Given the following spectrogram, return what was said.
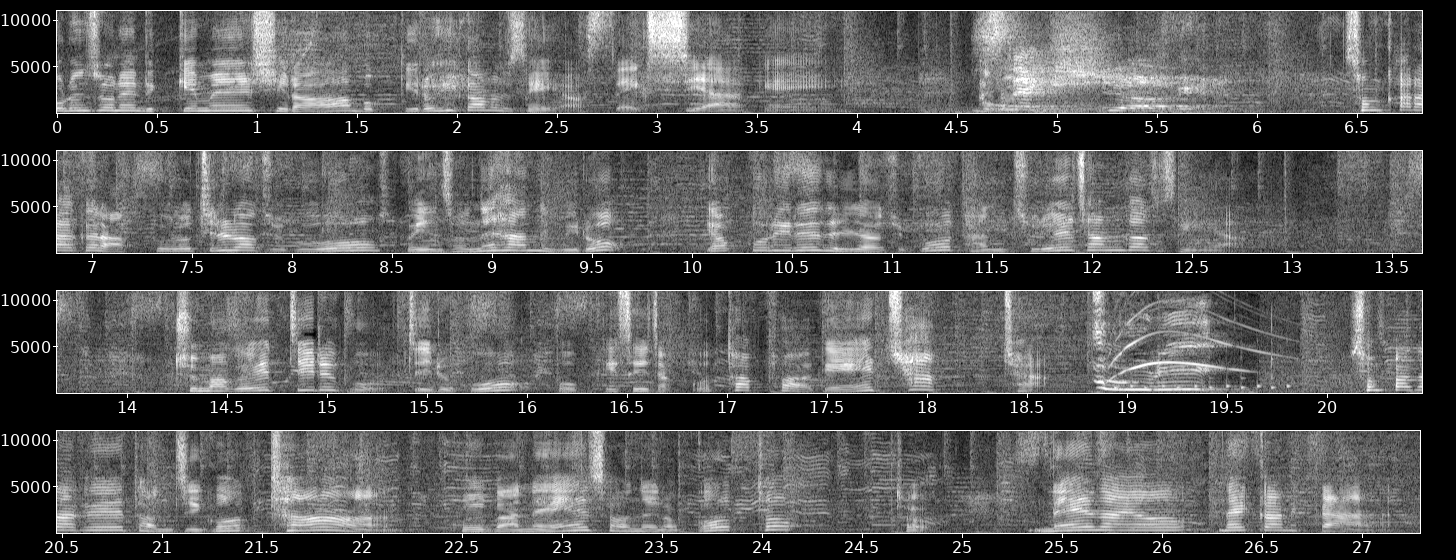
오른손에 느낌을 실어 목 뒤로 휘감아주세요. 섹시하게. 섹시하게. 손가락을 앞으로 찔러주고 왼손을 하늘 위로 옆구리를 늘려주고 단추를 잠가주세요. 주먹을 찌르고 찌르고 옷깃을 잡고 터프하게 촥촥. 손바닥을 던지고 턴. 골반에 손을 얹고 톡톡. 내놔요. 낼 거니까.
